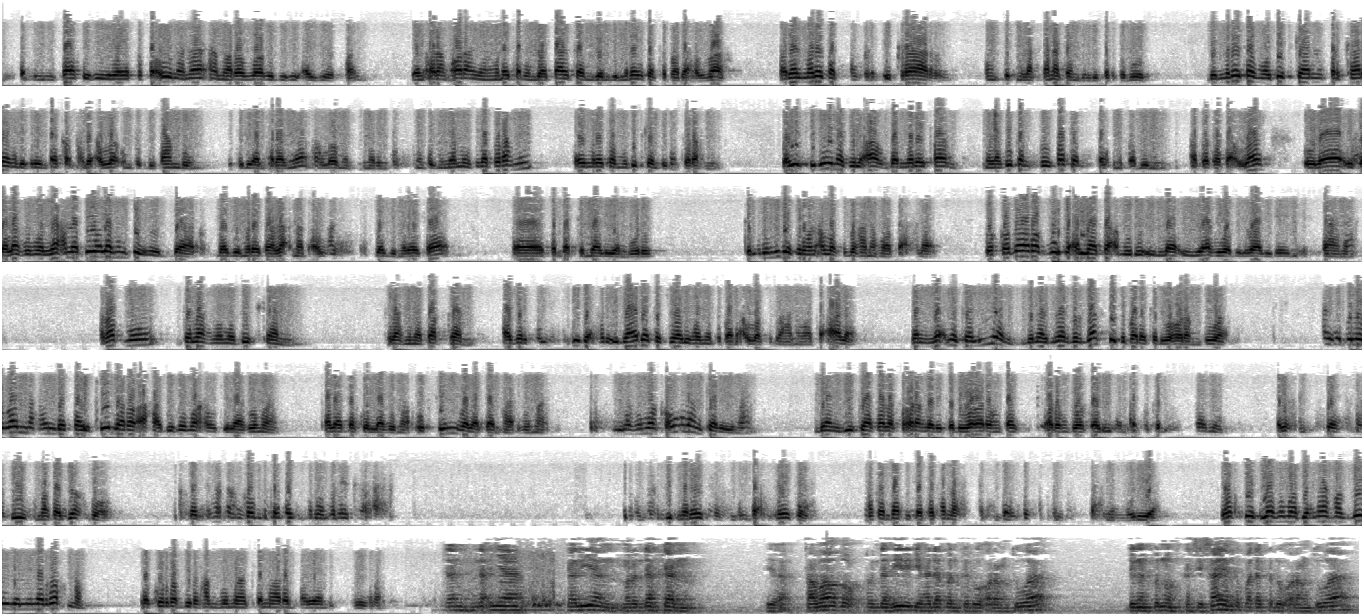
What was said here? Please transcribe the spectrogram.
mitsathihi wa yaqta'una ma amara Allah bihi ayyuqan." Dan orang-orang yang mereka membatalkan janji mereka kepada Allah, padahal mereka berikrar untuk melaksanakan janji tersebut dan mereka memutuskan perkara yang diperintahkan oleh Allah untuk disambung. Itu di antaranya Allah memerintahkan untuk menyambung silaturahmi, tapi mereka memutuskan silaturahmi. Yufsiduna fil ard dan mereka melakukan kerusakan di muka bumi. Apa kata Allah? Ulaika lahumul la'natu wa lahum su'ud. Bagi mereka laknat Allah, bagi mereka eh, tempat kembali yang buruk. Kemudian juga firman Allah Subhanahu wa taala, "Wa qada rabbuka alla ta'budu illa iyyahu wa bil walidayni ihsana." Rabbmu telah memutuskan, telah menetapkan agar tidak beribadah kecuali hanya kepada Allah Subhanahu wa taala. Dan hendaknya kalian benar-benar berbakti kepada kedua orang tua. Ayatulullah inda saiki daro ahaduhuma au kilahuma. Fala takul lahuma uffin wala tamharhuma. Lahuma qawlan karima. Dan jika salah seorang dari kedua orang orang tua kalian atau keduanya telah mati, maka jawab. Maka jangan engkau berkata kepada mereka. Mereka, minta mereka. Akan tapi katakanlah, yang mulia. Waqtid lahum bi'naha dhulma min ar-rahmah Yaqul rabbi rahamhuma kama rabbayani dan hendaknya kalian merendahkan ya tawadhu rendah diri di hadapan kedua orang tua dengan penuh kasih sayang kepada kedua orang tua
